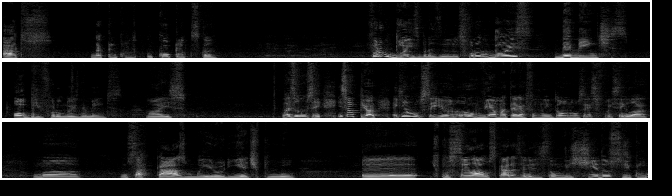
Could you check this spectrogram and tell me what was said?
atos da Ku Klux Klan. Foram dois brasileiros, foram dois dementes. Óbvio, foram dois dementes. Mas. Mas eu não sei. Isso é o pior. É que eu não sei. Eu, eu não vi a matéria a fundo, então eu não sei se foi, sei lá, uma. Um sarcasmo, uma ironia, tipo. É, tipo, sei lá, os caras eles estão vestidos de Ku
